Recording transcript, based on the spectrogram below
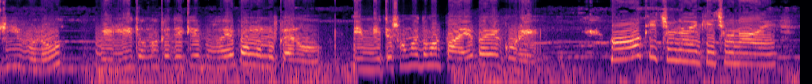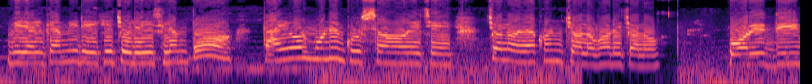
কি হলো? বিল্লি তোমাকে দেখে ভয়ে পালালো কেন? এমনিতে সময় তোমার পায়ে পায়ে ঘুরে। ও কিছু নয় কিছু নয়। বিড়ালকে আমি রেখে চলে গেছিলাম তো তাই ওর মনে গুসা হয়েছে। চলো এখন চলো ঘরে চলো। পরের দিন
